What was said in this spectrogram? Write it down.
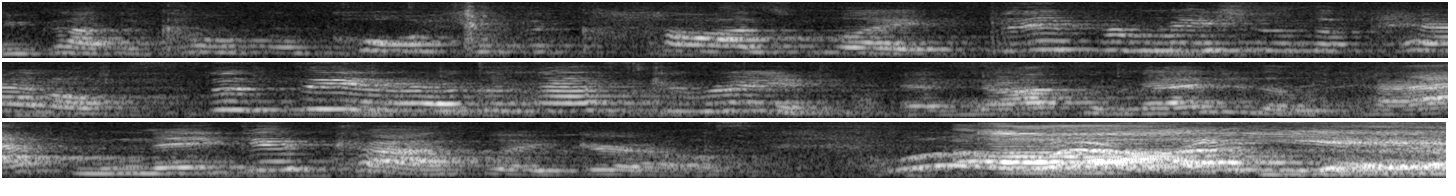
You got the colorful culture, the cosplay, the information of the panel, the theater of the masquerade, and not to mention the half-naked cosplay girls. Oh, yeah!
